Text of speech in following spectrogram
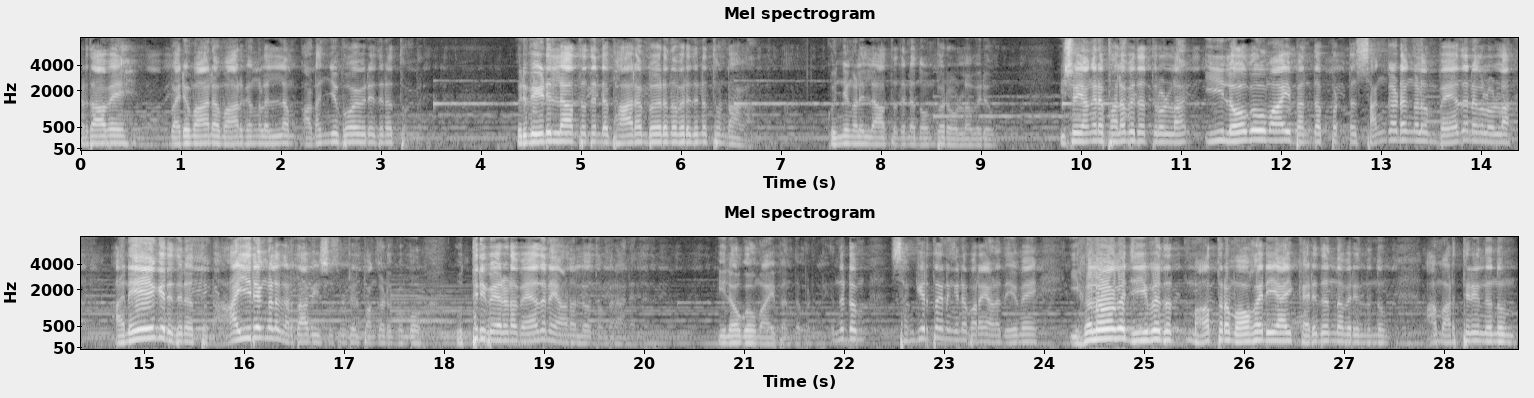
കർത്താവെ വരുമാന മാർഗങ്ങളെല്ലാം അടഞ്ഞുപോയവർ ഇതിനകത്തുണ്ട്. ഒരു വീടില്ലാത്തതിന്റെ ഭാരം പേറുന്നവർ ഇതിനകത്തുണ്ടാകാം. കുഞ്ഞുങ്ങളില്ലാത്തതിന്റെ നൊമ്പരമുള്ളവരും ഈശോ അങ്ങനെ പല വിധത്തിലുള്ള ഈ ലോകവുമായി ബന്ധപ്പെട്ട് സങ്കടങ്ങളും വേദനകളുള്ള അനേകർ ഇതിനകത്തുണ്ട്. ആയിരങ്ങൾ കർത്താവ് ഈ ശുശ്രൂഷയിൽ പങ്കെടുക്കുമ്പോൾ ഒത്തിരി പേരുടെ വേദനയാണല്ലോ തമ്പുരാനത്. ഈ ലോകവുമായി ബന്ധപ്പെടുന്നത് എന്നിട്ടും സങ്കീർത്തകൻ ഇങ്ങനെ പറയാണ് ദൈവമേ ഇഹലോക ജീവിതം മാത്രം ഓഹരിയായി കരുതുന്നവരിൽ നിന്നും ആ മർത്യരിൽ നിന്നും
